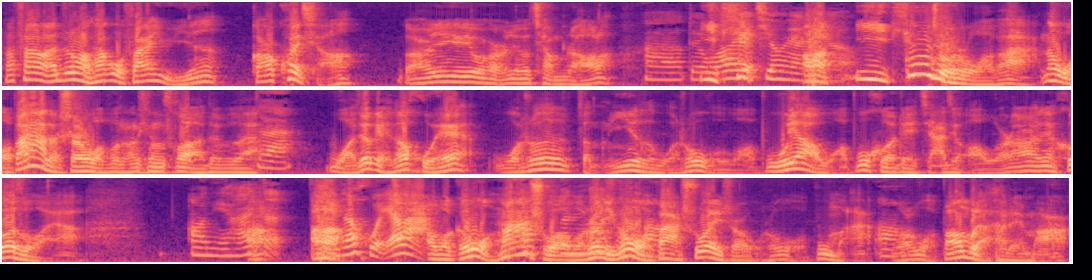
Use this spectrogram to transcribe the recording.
他发完之后，他给我发一语音，告诉快抢，告诉一一会儿就抢不着了。啊，对，一我也听啊，一听就是我爸，那我爸的声儿我不能听错，对不对？对，我就给他回，我说怎么意思？我说我我不要，我不喝这假酒，我说到时候喝死我呀！哦，你还啊得啊给他回了。啊，我跟我妈说，我说你跟我爸说一声，我说我不买，啊我说我帮不了他这忙，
